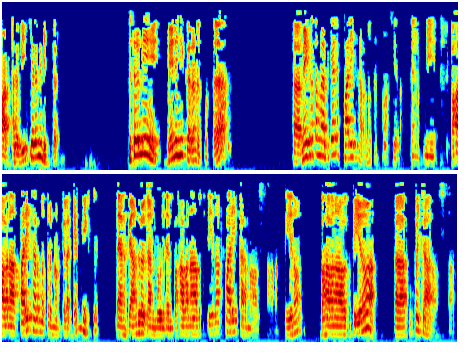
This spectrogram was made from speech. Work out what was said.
පඨවි කියලා මෙනෙහි කරනවා. එතන මේ මෙනෙහි කරනකොට මේකට තමයි අපි කියන්නේ පරිකර්ම කරනවා කියලා. දැන් අපි මේ භාවනා පරිකර්ම කරනවා කියලා කියන්නේ මේකට. දැන් අපි අඳුර ගන්න ඕනේ දැන් භාවනාවක තියෙනවා පරිකර්ම අවස්ථාවක් තියෙනවා. භාවනාවක තියෙනවා උපචාර අවස්ථාවක්.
